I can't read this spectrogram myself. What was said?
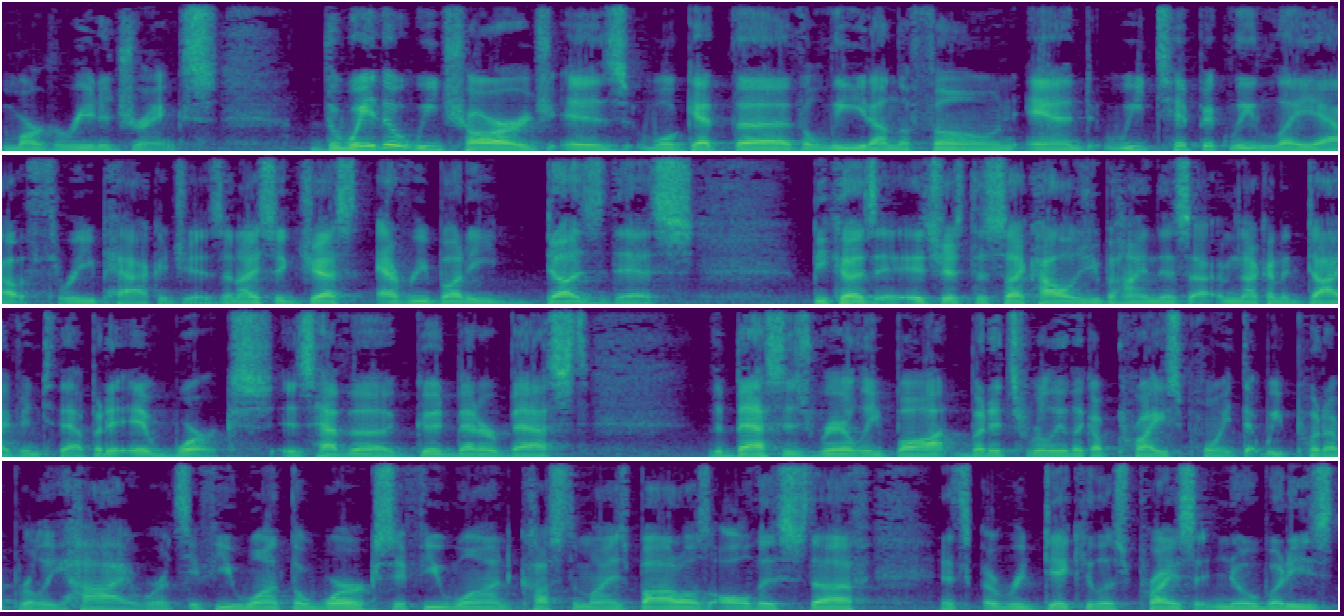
margarita drinks. The way that we charge is we'll get the the lead on the phone and we typically lay out three packages and I suggest everybody does this because it's just the psychology behind this. I'm not going to dive into that, but it, it, works. Is have a good, better, best. The best is rarely bought, but it's really like a price point that we put up really high. Where it's if you want the works, if you want customized bottles, all this stuff, it's a ridiculous price that nobody's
